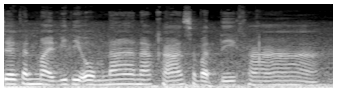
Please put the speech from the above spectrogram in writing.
เจอกันใหม่วิดีโอหน้านะคะ สวัสดีค่ะ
